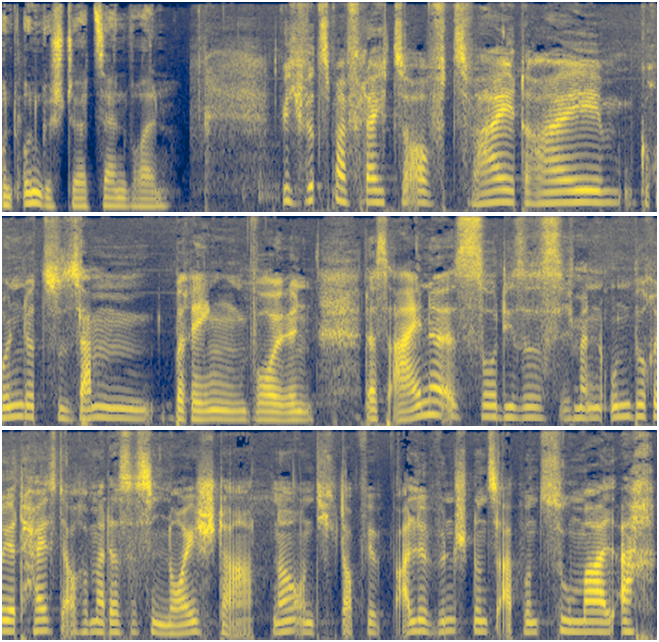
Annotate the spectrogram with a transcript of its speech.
und ungestört sein wollen? Ich würde es mal vielleicht so auf zwei, drei Gründe zusammenbringen wollen. Das eine ist so dieses, ich meine, unberührt heißt ja auch immer, das ist ein Neustart. Ne? Und ich glaube, wir alle wünschen uns ab und zu mal, ach,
